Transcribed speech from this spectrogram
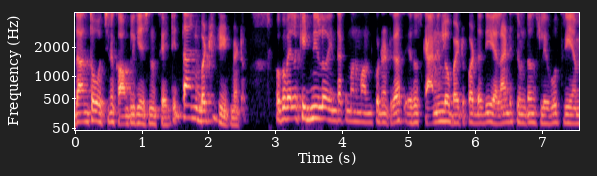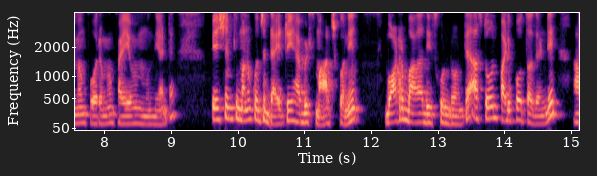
దాంతో వచ్చిన కాంప్లికేషన్స్ ఏంటి? దాన్ని బట్టి ట్రీట్మెంట్. ఒకవేళ కిడ్నీలో ఇంతకు మనం అనుకున్నట్టుగా ఏదో స్కానింగ్లో బయటపడ్డది ఎలాంటి సిమ్టమ్స్ లేవు త్రీ ఎంఎం ఫోర్ ఎంఎం ఫైవ్ ఎంఎం ఉంది అంటే పేషెంట్కి మనం కొంచెం డైటరీ హ్యాబిట్స్ మార్చుకొని వాటర్ బాగా తీసుకుంటూ ఉంటే ఆ స్టోన్ పడిపోతుందండి. ఆ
